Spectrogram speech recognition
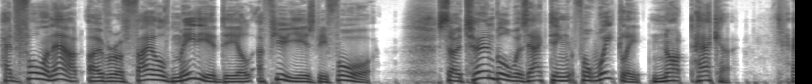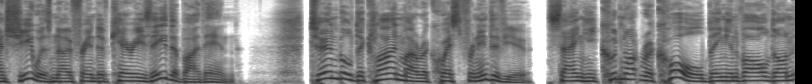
had fallen out over a failed media deal a few years before. So Turnbull was acting for Wheatley, not Packer. And she was no friend of Kerry's either by then. Turnbull declined my request for an interview, saying he could not recall being involved on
